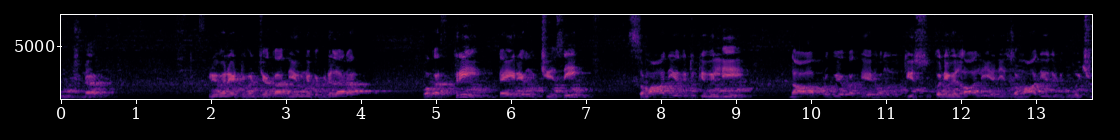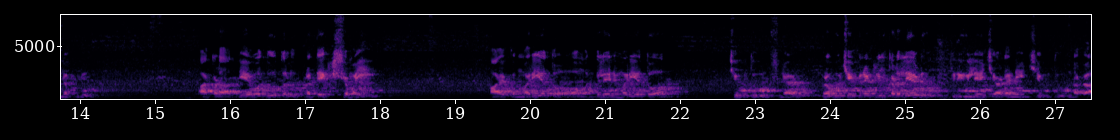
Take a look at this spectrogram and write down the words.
ఉంటున్నారు ప్రియమైనటువంటి యొక్క దేవుని యొక్క బిడ్డలారా ఒక స్త్రీ ధైర్యం చేసి సమాధి ఎదుటికి వెళ్ళి నా ప్రభు యొక్క దేహమును తీసుకొని వెళ్ళాలి అని సమాధి ఎదుటికి వచ్చినప్పుడు అక్కడ దేవదూతలు ప్రత్యక్షమై ఆ యొక్క మరియతో మధ్యలేని మరియతో చెబుతూ ఉంటున్నాడు ప్రభు చెప్పినట్లు ఇక్కడ లేడు తిరిగి లేచాడని చెబుతూ ఉండగా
